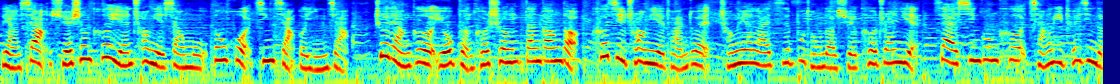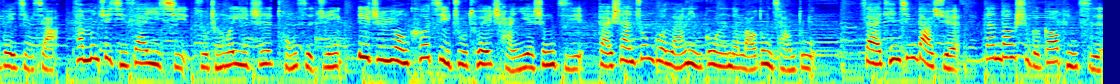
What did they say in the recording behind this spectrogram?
两项学生科研创业项目分获金奖和银奖。这两个由本科生担纲的科技创业团队成员来自不同的学科专业，在新工科强力推进的背景下，他们聚集在一起，组成了一支童子军，立志用科技助推产业升级，改善中国蓝领工人的劳动强度。在天津大学，担当是个高频词。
